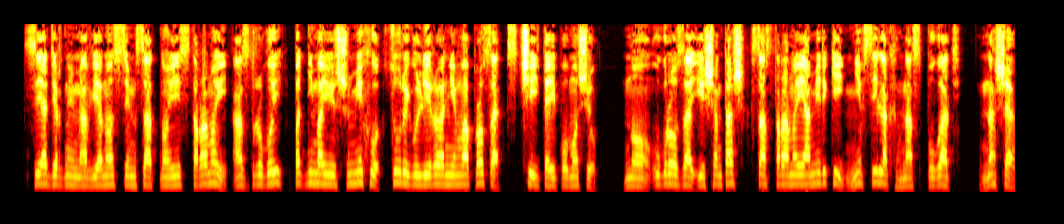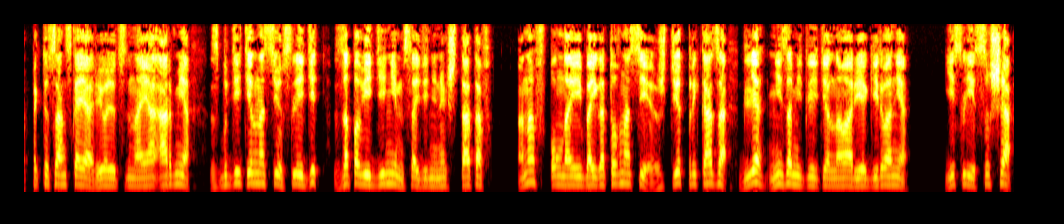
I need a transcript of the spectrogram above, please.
с ядерным авианосцем с одной стороны, а с другой поднимают шумиху с урегулированием вопроса с чьей-то помощью. Но угроза и шантаж со стороны Америки не в силах нас пугать. Наша Пектусанская революционная армия с бдительностью следит за поведением Соединенных Штатов. Она в полной боеготовности ждет приказа для незамедлительного реагирования. Если США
